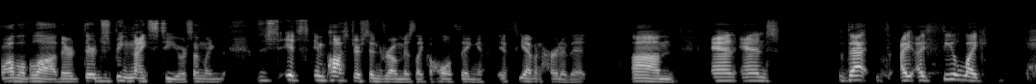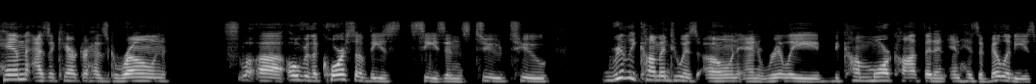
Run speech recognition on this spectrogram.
blah blah blah. They're they're just being nice to you or something. It's, it's imposter syndrome is like a whole thing if if you haven't heard of it. Um, and and that I I feel like him as a character has grown uh, over the course of these seasons to to really come into his own and really become more confident in his abilities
